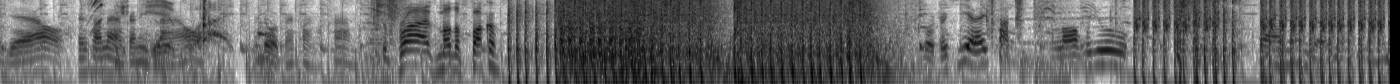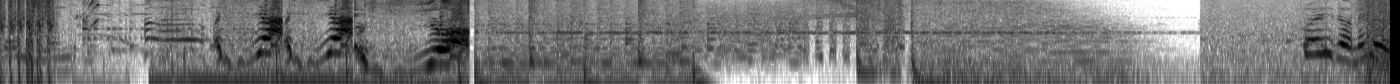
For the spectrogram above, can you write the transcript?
อีกแล้วเป็นซ้อนแอบกันอีกแล้วมันโดดไปฝั่งตรงข้าม Surprise, motherfucker. โดดก็เฮียอะไรสัตว์มันรอกูอยู่ไอ้เหี้ยไอ้เหี้ยเฮ้ยเดินไม่ถึง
